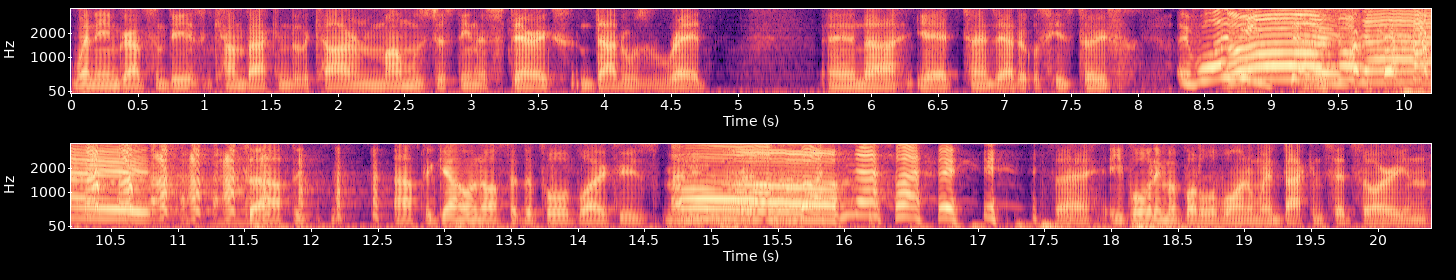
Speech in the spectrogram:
went in, grabbed some beers, and come back into the car. And Mum was just in hysterics, and Dad was red. And uh, yeah, it turns out it was his tooth. It was Oh, his tooth. No. So after after going off at the poor bloke who's managing the restaurant, Oh no. so he bought him a bottle of wine and went back and said sorry and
